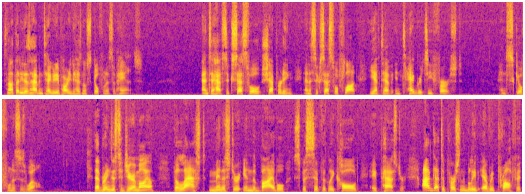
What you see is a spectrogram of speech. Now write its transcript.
it's not that he doesn't have integrity of heart, he has no skillfulness of hands. And to have successful shepherding and a successful flock, you have to have integrity first and skillfulness as well. That brings us to Jeremiah, the last minister in the Bible specifically called a pastor. I've got to personally believe every prophet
